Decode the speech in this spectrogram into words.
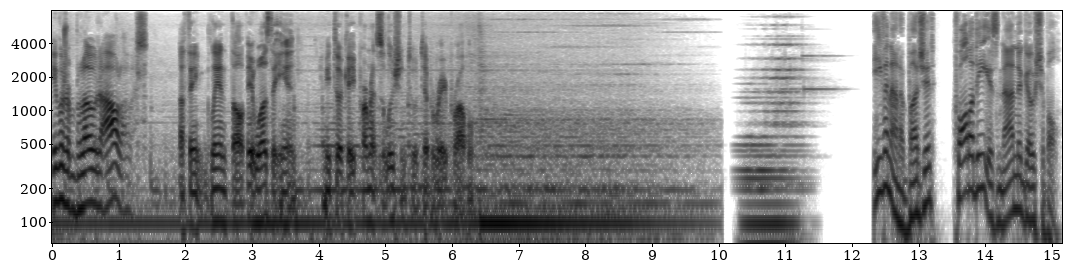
It was a blow to all of us. I think Glenn thought it was the end, and he took a permanent solution to a temporary problem. Even on a budget, quality is non negotiable.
